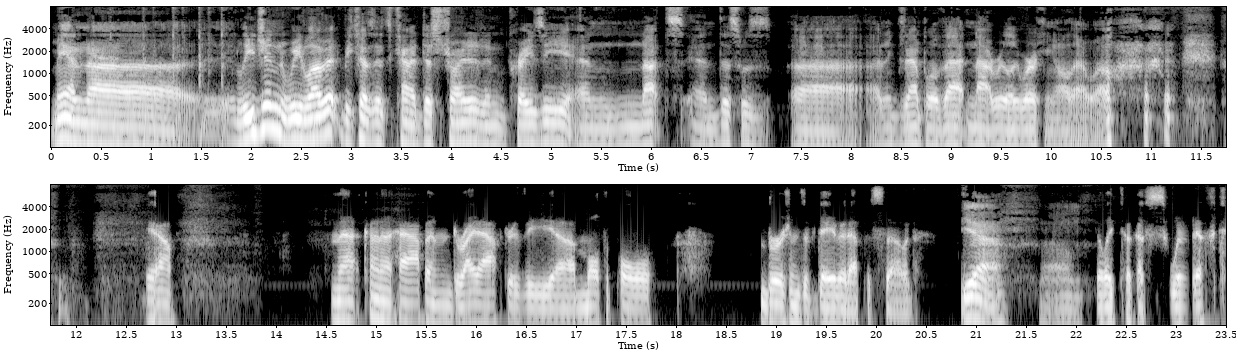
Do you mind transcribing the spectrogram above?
Man, uh, Legion, we love it because it's kind of disjointed and crazy and nuts, and this was uh, an example of that not really working all that well. Yeah. And that kind of happened right after the uh, multiple versions of David episode. yeah, um, Really took a swift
